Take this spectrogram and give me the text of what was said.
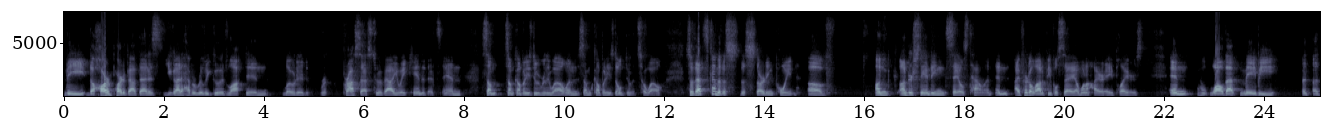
the the hard part about that is you got to have a really good locked in loaded process to evaluate candidates. And some some companies do it really well, and some companies don't do it so well. So that's kind of the the starting point of un, understanding sales talent. And I've heard a lot of people say, "I want to hire A players," and w- while that may be a, a,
